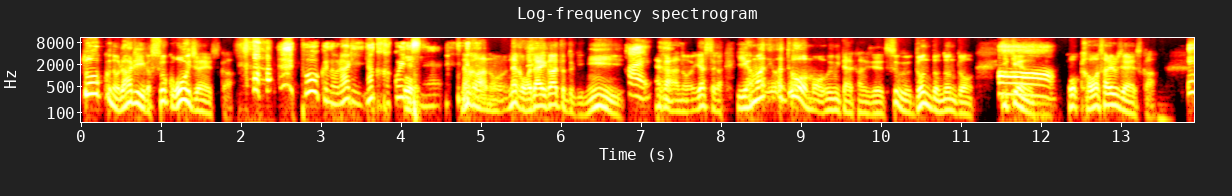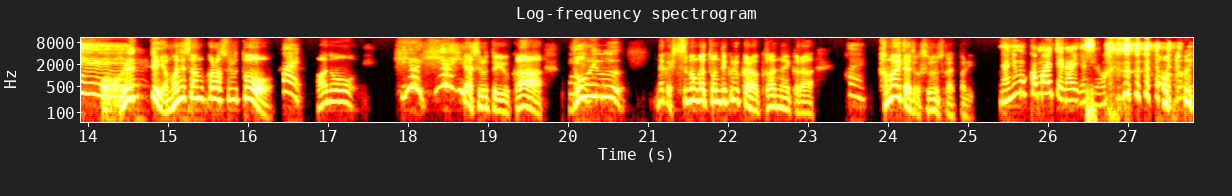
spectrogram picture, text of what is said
トークのラリーがすごく多いじゃないですか。トークのラリー、なんかかっこいいですね。なんかあの、なんか話題があった時に、はい。なんかあの、やすさが、山根はどう思う？みたいな感じですぐどんどんどんどんあを交わされるじゃないですか。ーえあれっーて山根さんからすると、はい。あの、ヒヤヒヤヒヤするというか、どういう、なんか質問が飛んでくるからわかんないから、はい。構えたりとかするんですか、やっぱり？何も構えてないですよ。本当に。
